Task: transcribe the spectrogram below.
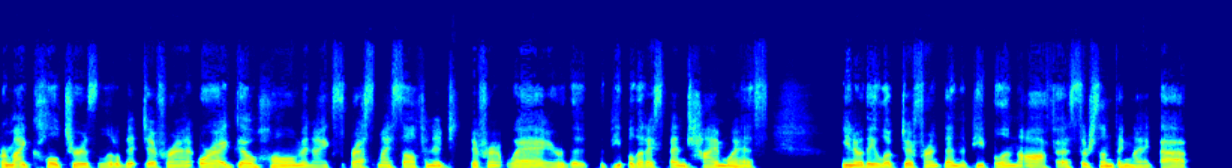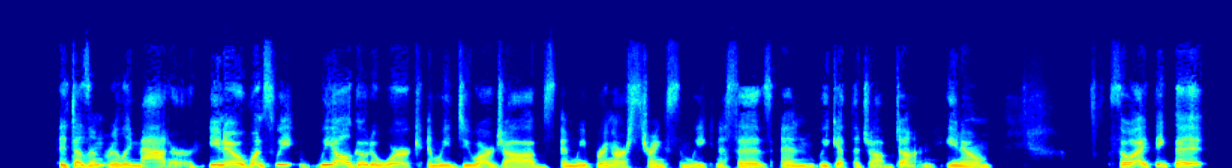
or my culture is a little bit different, or I go home and I express myself in a different way, or the, the people that I spend time with, you know, they look different than the people in the office or something like that it doesn't really matter. You know, once we, we all go to work and we do our jobs and we bring our strengths and weaknesses and we get the job done, you know? So I think that,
